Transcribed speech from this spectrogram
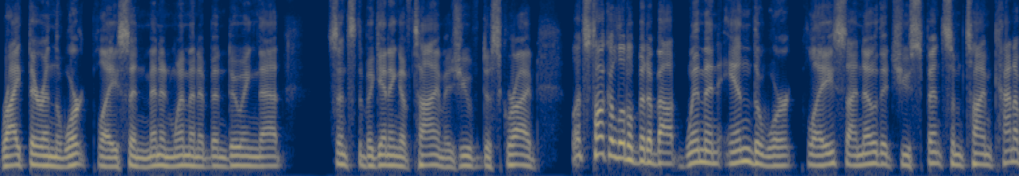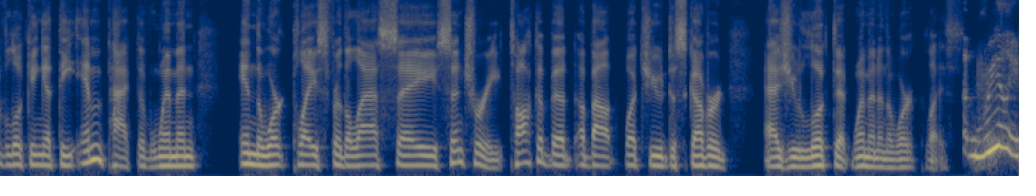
right there in the workplace. And men and women have been doing that since the beginning of time, as you've described. Let's talk a little bit about women in the workplace. I know that you spent some time kind of looking at the impact of women in the workplace for the last, say, century. Talk a bit about what you discovered as you looked at women in the workplace. Really,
